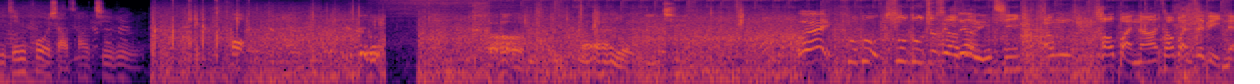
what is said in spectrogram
已经破小超纪录。哦。零七。喂，速度速度就是要六零七。嗯，超板啊，超板是零呢。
